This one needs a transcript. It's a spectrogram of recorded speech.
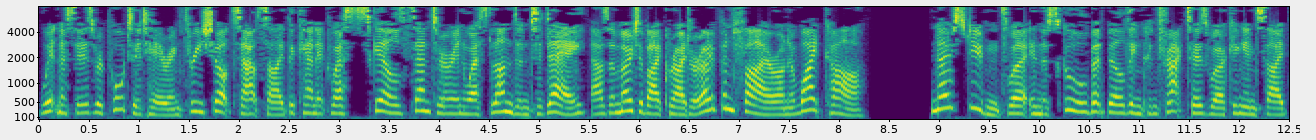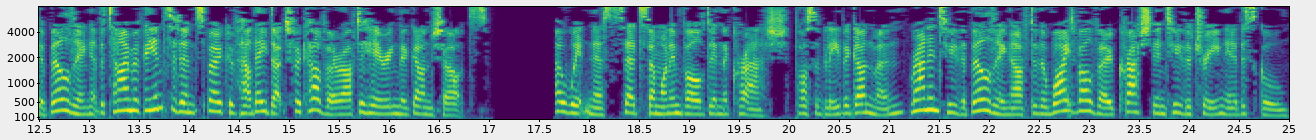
Witnesses reported hearing three shots outside the Kennet West Skills Centre in West London today, as a motorbike rider opened fire on a white car. No students were in the school but building contractors working inside the building at the time of the incident spoke of how they ducked for cover after hearing the gunshots. A witness said someone involved in the crash, possibly the gunman, ran into the building after the white Volvo crashed into the tree near the school.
